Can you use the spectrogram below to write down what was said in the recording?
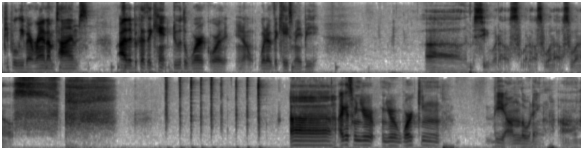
People leave at random times, either because they can't do the work or you know whatever the case may be. Uh, let me see what else. What else? What else? What else? Uh, I guess when you're when you're working the unloading, um,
